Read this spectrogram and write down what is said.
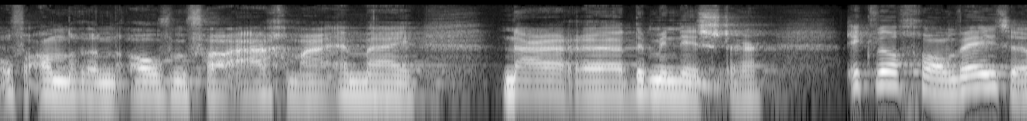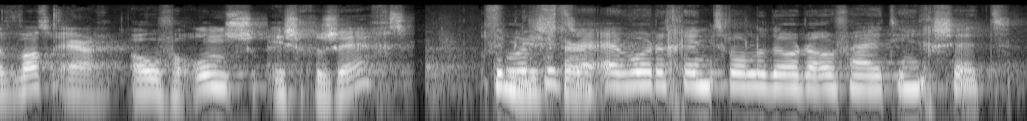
of anderen over mevrouw Agema en mij naar de minister. Ik wil gewoon weten wat er over ons is gezegd. De Voorzitter, minister... er worden geen trollen door de overheid ingezet.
